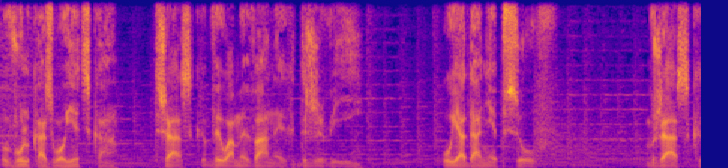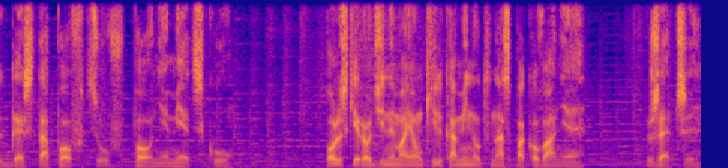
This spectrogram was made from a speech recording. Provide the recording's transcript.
Wólka Złojecka. Trzask wyłamywanych drzwi. Ujadanie psów. Wrzask gestapowców po niemiecku. Polskie rodziny mają kilka minut na spakowanie rzeczy.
